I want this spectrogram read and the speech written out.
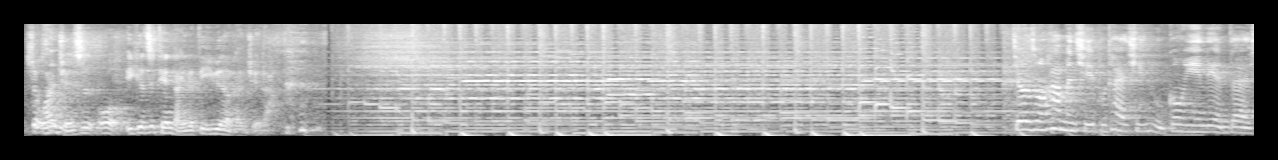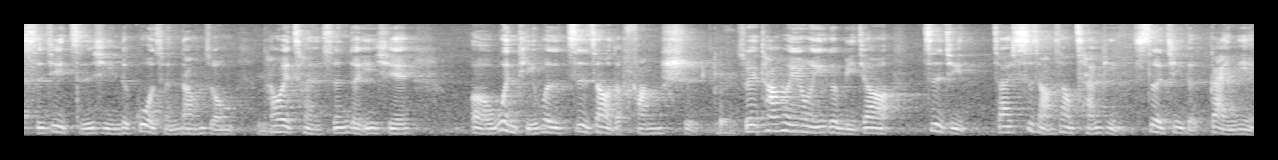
所以完全是哦，一个是天堂，一个地狱的感觉啦。就是说，他们其实不太清楚供应链在实际执行的过程当中，它会产生的一些。呃，问题或者制造的方式，对，所以他会用一个比较自己在市场上产品设计的概念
